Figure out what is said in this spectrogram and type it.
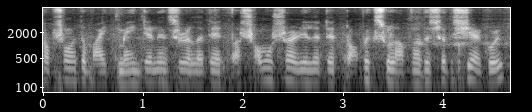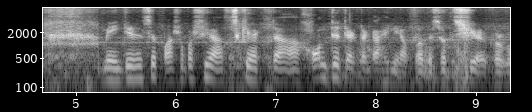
সবসময় তো বাইক মেনটেনেন্স রিলেটেড বা সমস্যা রিলেটেড টপিকসগুলো আপনাদের সাথে শেয়ার করি। মেনটেনেন্সের পাশাপাশি আজকে একটা হন্টেড একটা কাহিনী আপনাদের সাথে শেয়ার করব।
